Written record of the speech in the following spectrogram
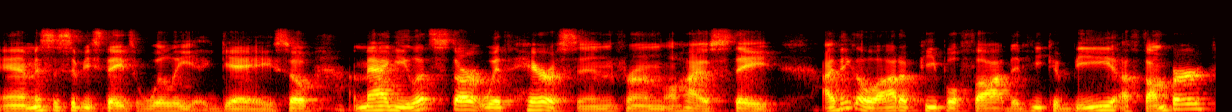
and Mississippi State's Willie Gay. So, Maggie, let's start with Harrison from Ohio State. I think a lot of people thought that he could be a thumper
